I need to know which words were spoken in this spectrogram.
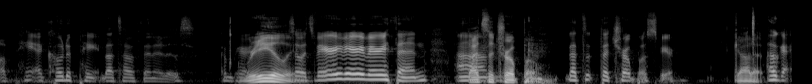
a, paint, a coat of paint, that's how thin it is compared. Really? So it's very, very, very thin. Um, That's the tropo. That's the troposphere. Got it. Okay.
